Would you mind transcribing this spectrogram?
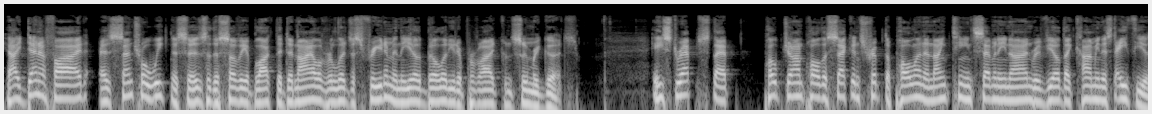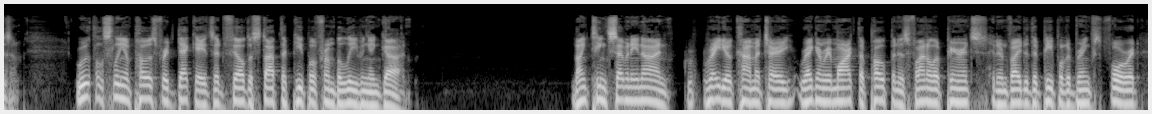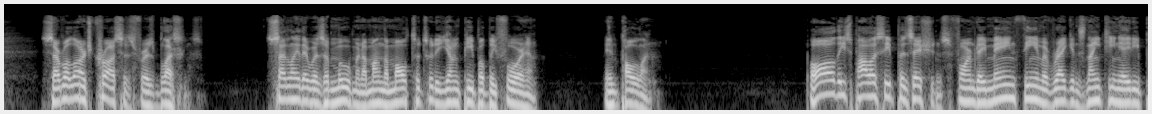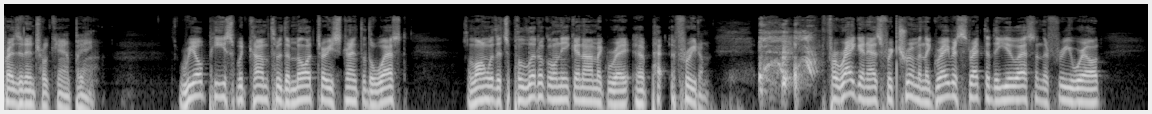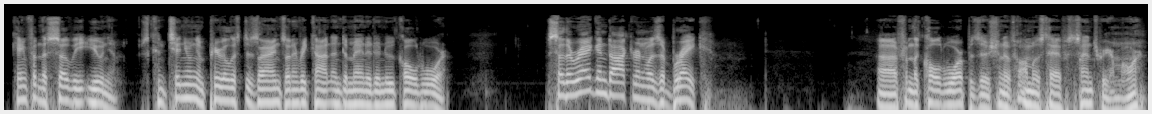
He identified as central weaknesses of the Soviet bloc the denial of religious freedom and the inability to provide consumer goods. He stressed that Pope John Paul II's trip to Poland in 1979 revealed that communist atheism ruthlessly imposed for decades had failed to stop the people from believing in God. 1979 radio commentary Reagan remarked the Pope in his final appearance had invited the people to bring forward several large crosses for his blessings. Suddenly there was a movement among the multitude of young people before him in Poland. All these policy positions formed a main theme of Reagan's 1980 presidential campaign. Real peace would come through the military strength of the West, along with its political and economic ra- uh, freedom. for Reagan, as for Truman, the gravest threat to the U.S. and the free world came from the Soviet Union. Its continuing imperialist designs on every continent demanded a new Cold War. So the Reagan Doctrine was a break uh, from the Cold War position of almost half a century or more.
